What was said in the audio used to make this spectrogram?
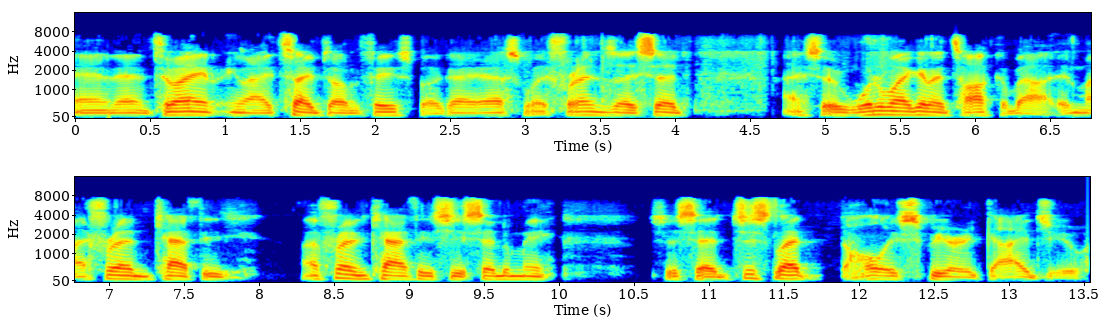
And then tonight, you know, I typed on Facebook. I asked my friends. I said, I said, what am I going to talk about? And my friend Kathy, my friend Kathy, she said to me, she said, just let the Holy Spirit guide you.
